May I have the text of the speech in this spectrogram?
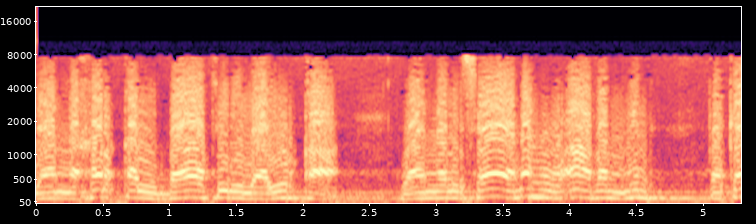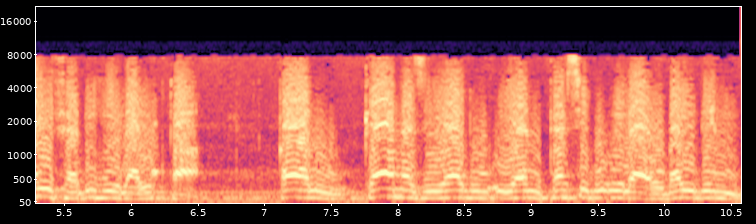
لأن خرق الباطل لا يرقى وأن لسانه أعظم منه فكيف به لا يقطع؟ قالوا كان زياد ينتسب إلى عبيد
